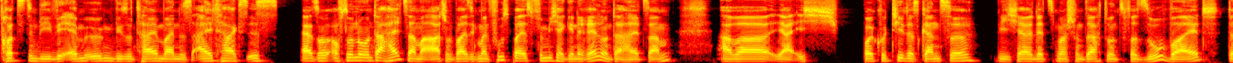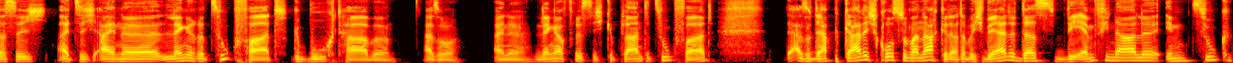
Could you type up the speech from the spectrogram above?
trotzdem die WM irgendwie so Teil meines Alltags ist. Also auf so eine unterhaltsame Art und Weise. Ich meine, Fußball ist für mich ja generell unterhaltsam, aber ja, ich boykottiere das Ganze, wie ich ja letztes Mal schon sagte, und zwar so weit, dass ich, als ich eine längere Zugfahrt gebucht habe, also eine längerfristig geplante Zugfahrt, also da habe gar nicht groß drüber nachgedacht, aber ich werde das WM-Finale im Zug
